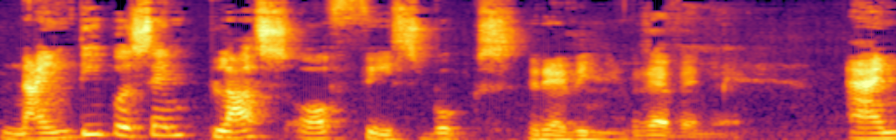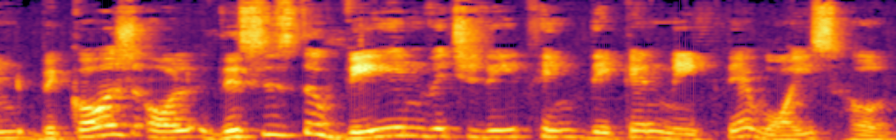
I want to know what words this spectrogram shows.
ninety percent plus of Facebook's revenue. Revenue. And because all this is the way in which they think they can make their voice heard.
